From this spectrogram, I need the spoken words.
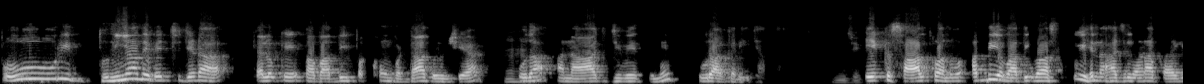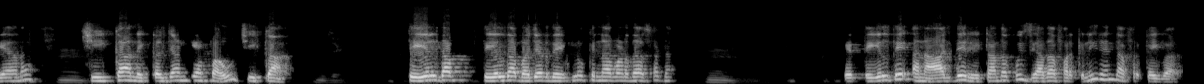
ਪੂਰੀ ਦੁਨੀਆ ਦੇ ਵਿੱਚ ਜਿਹੜਾ ਕਹ ਲੋ ਕਿ ਆਬਾਦੀ ਪੱਖੋਂ ਵੱਡਾ ਦੇਸ਼ ਆ ਉਹਦਾ ਅਨਾਜ ਜਿਵੇਂ ਤਿਵੇਂ ਪੂਰਾ ਕਰੀ ਜਾਂਦਾ। ਜੀ। ਇੱਕ ਸਾਲ ਤੁਹਾਨੂੰ ਅੱਧੀ ਆਬਾਦੀ ਵਾਸਤੇ ਵੀ ਅਨਾਜ ਲੈਣਾ ਪੈ ਗਿਆ ਨਾ। ਚੀਕਾਂ ਨਿਕਲ ਜਾਣਗੀਆਂ ਭਾਊ ਚੀਕਾਂ। ਜੀ। ਤੇਲ ਦਾ ਤੇਲ ਦਾ ਬਜਟ ਦੇਖ ਲਓ ਕਿੰਨਾ ਬਣਦਾ ਸਾਡਾ। ਤੇ ਤੇਲ ਤੇ ਅਨਾਜ ਦੇ ਰੇਟਾਂ ਦਾ ਕੋਈ ਜ਼ਿਆਦਾ ਫ਼ਰਕ ਨਹੀਂ ਰਹਿੰਦਾ ਫਿਰ ਕਈ ਵਾਰ।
